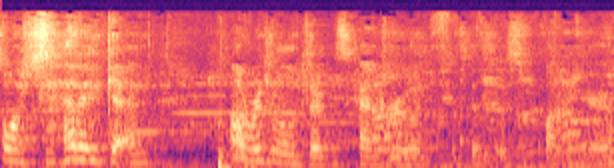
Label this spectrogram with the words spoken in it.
Watch that again. Original joke is kind of ruined, but this is funnier.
